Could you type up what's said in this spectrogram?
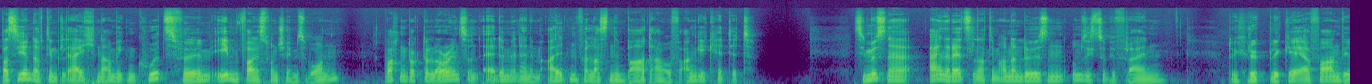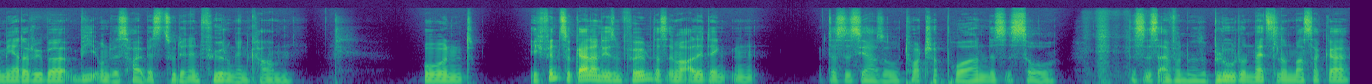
basierend auf dem gleichnamigen Kurzfilm, ebenfalls von James Wan, wachen Dr. Lawrence und Adam in einem alten, verlassenen Bad auf, angekettet. Sie müssen ein Rätsel nach dem anderen lösen, um sich zu befreien. Durch Rückblicke erfahren wir mehr darüber, wie und weshalb es zu den Entführungen kam. Und ich finde es so geil an diesem Film, dass immer alle denken, das ist ja so Torture-Porn, das ist so, das ist einfach nur so Blut und Metzel und Massaker.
